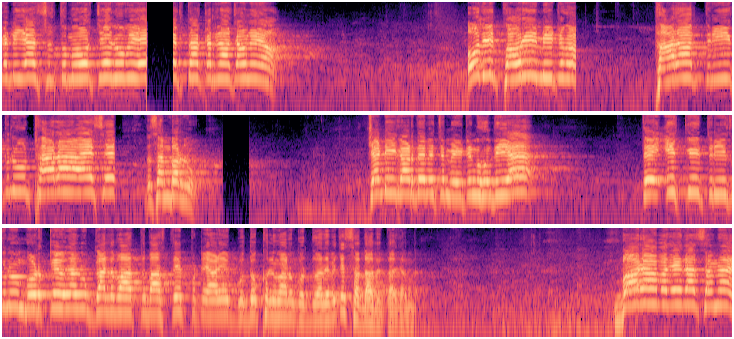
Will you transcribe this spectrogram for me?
ਕੱਢੀ ਐ ਸੁਤ ਮੋਰਚੇ ਨੂੰ ਵੀ ਏਕਤਾ ਕਰਨਾ ਚਾਹੁੰਦੇ ਆ ਉਹਦੀ ਫੌਰੀ ਮੀਟਿੰਗ 18 ਤਰੀਕ ਨੂੰ 18 ਐਸੇ ਦਸੰਬਰ ਨੂੰ ਚੰਡੀਗੜ੍ਹ ਦੇ ਵਿੱਚ ਮੀਟਿੰਗ ਹੁੰਦੀ ਹੈ ਤੇ 21 ਤਰੀਕ ਨੂੰ ਮੁੜ ਕੇ ਉਹਨਾਂ ਨੂੰ ਗੱਲਬਾਤ ਵਾਸਤੇ ਪਟਿਆਲੇ ਗੁ- ਦੁੱਖ ਨਿਵਾਰਨ ਗੁਰਦੁਆਰੇ ਵਿੱਚ ਸੱਦਾ ਦਿੱਤਾ ਜਾਂਦਾ। 12 ਵਜੇ ਦਾ ਸਮਾਂ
